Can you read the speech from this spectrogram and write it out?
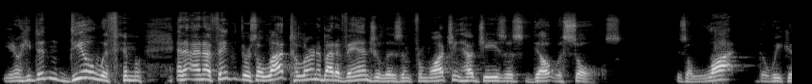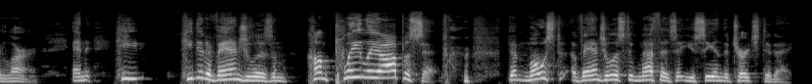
You know, He didn't deal with him. And, and I think there's a lot to learn about evangelism from watching how Jesus dealt with souls. There's a lot that we can learn. And He, He did evangelism completely opposite that most evangelistic methods that you see in the church today.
